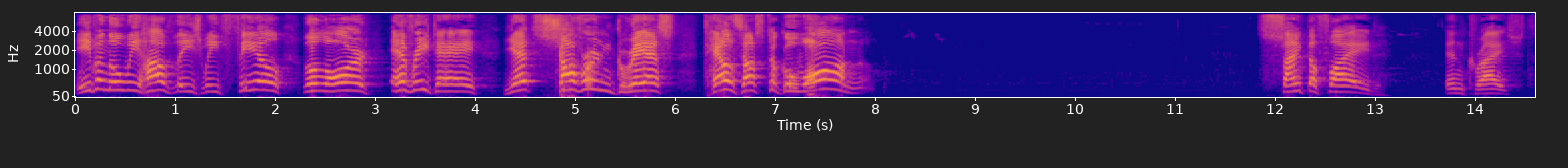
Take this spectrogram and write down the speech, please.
Even though we have these, we feel the Lord every day, yet sovereign grace tells us to go on. sanctified in Christ.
